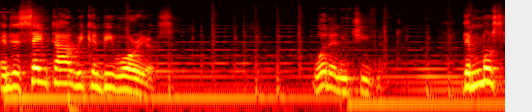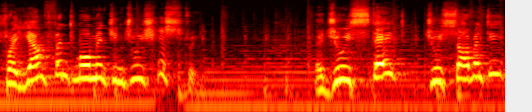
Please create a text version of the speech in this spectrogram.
And at the same time, we can be warriors. What an achievement. The most triumphant moment in Jewish history. A Jewish state, Jewish sovereignty,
